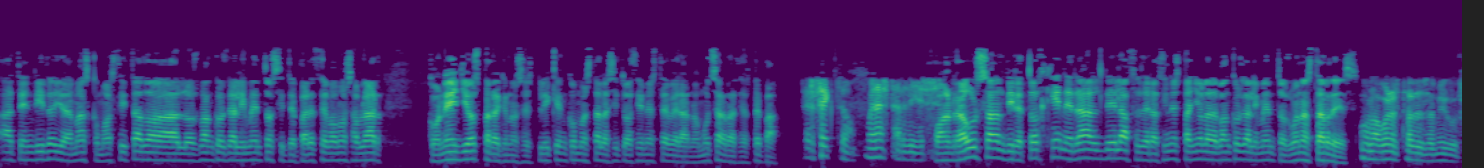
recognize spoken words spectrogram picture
atendido y además, como has citado a los bancos de alimentos, si te parece, vamos a hablar con ellos para que nos expliquen cómo está la situación este verano. Muchas gracias, Pepa. Perfecto. Buenas tardes. Juan Raúl San, director general de la Federación Española de Bancos de Alimentos. Buenas tardes. Hola, buenas tardes, amigos.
